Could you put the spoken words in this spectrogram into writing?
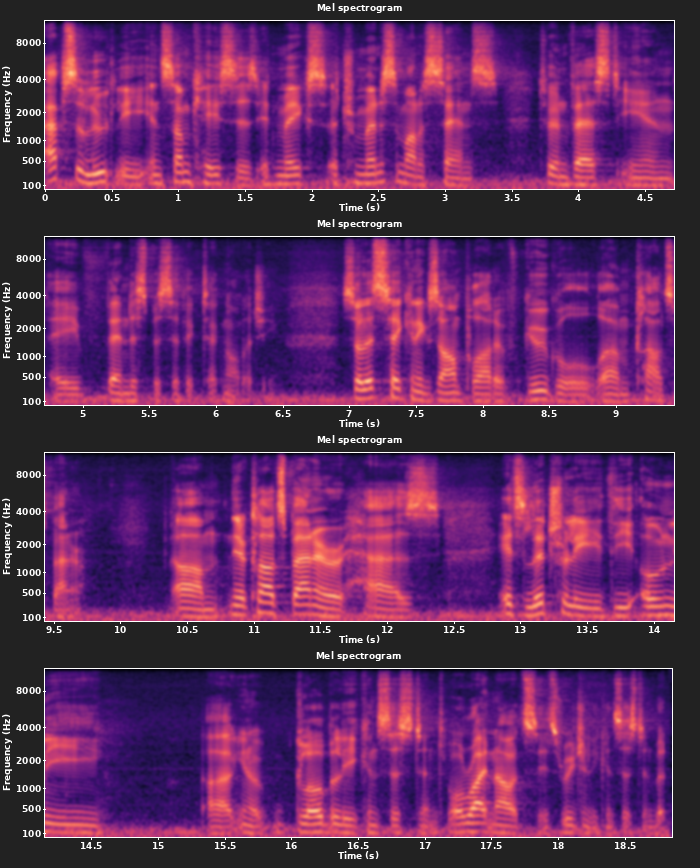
absolutely, in some cases, it makes a tremendous amount of sense to invest in a vendor-specific technology. So let's take an example out of Google, um, Cloud Spanner. Um, you know, Cloud Spanner has, it's literally the only uh, you know, globally consistent. Well, right now it's it's regionally consistent, but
